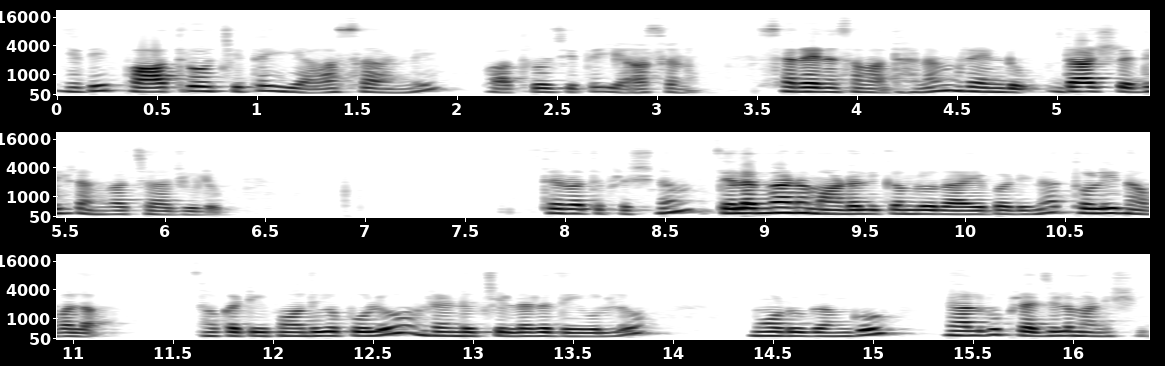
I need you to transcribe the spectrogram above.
ఇది పాత్రోచిత యాస అండి. పాత్రోచిత యాసనం. సరైన సమాధానం రెండు. దాశరథి రంగాచార్యులు. తర్వాత ప్రశ్న. తెలంగాణ మాండలికంలో రాయబడిన తొలి నవల. ఒకటి మోదుగపూలు రెండు చిల్లర దేవుళ్ళు మూడు గంగు నాలుగు ప్రజల మనిషి.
